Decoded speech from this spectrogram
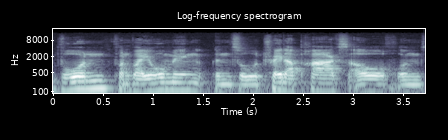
wohnen von Wyoming, in so Trailerparks auch und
